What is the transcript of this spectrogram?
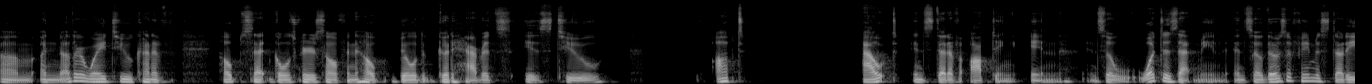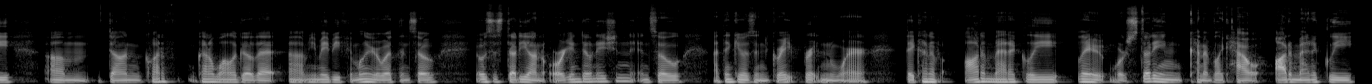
Um, another way to kind of help set goals for yourself and help build good habits is to opt out instead of opting in. And so, what does that mean? And so, there was a famous study um, done quite a kind of while ago that um, you may be familiar with. And so, it was a study on organ donation. And so, I think it was in Great Britain where they kind of automatically they were studying kind of like how automatically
